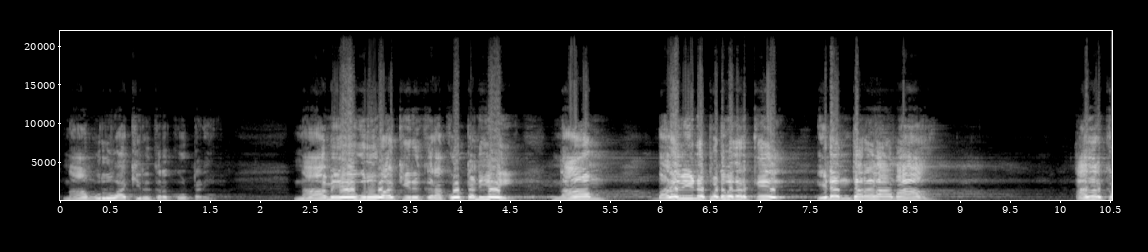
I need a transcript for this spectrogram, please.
நாம் உருவாக்கி இருக்கிற கூட்டணி. நாமே உருவாக்கி இருக்கிற கூட்டணியை நாம் பலவீனப்படுவதற்கு இடம் தரலாமா? அதற்கு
